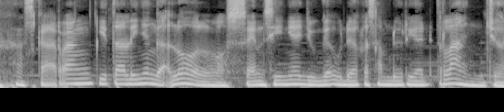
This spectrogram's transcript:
Sekarang Italinya nggak lolos Sensinya juga udah ke Sampdoria terlanjur.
